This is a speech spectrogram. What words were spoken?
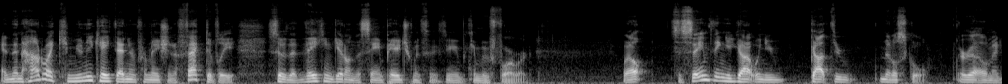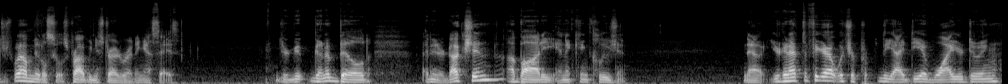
And then how do I communicate that information effectively so that they can get on the same page with me and we can move forward? Well, it's the same thing you got when you got through middle school or elementary. Well, middle school is probably when you started writing essays. You're going to build an introduction, a body, and a conclusion. Now, you're going to have to figure out what your the idea of why you're doing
